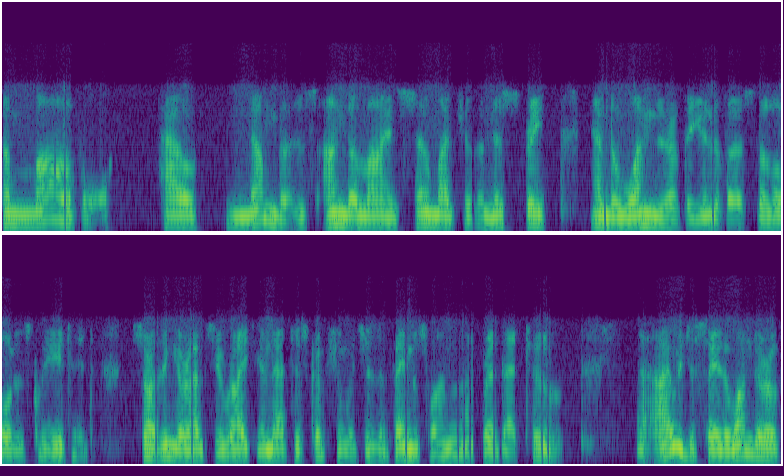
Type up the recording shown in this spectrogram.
a marvel how numbers underlie so much of the mystery and the wonder of the universe the Lord has created. So I think you're absolutely right in that description, which is a famous one, and I've read that too. I would just say the wonder of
